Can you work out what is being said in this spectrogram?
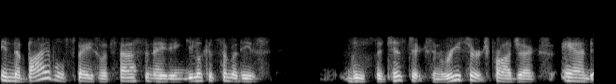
In the Bible space, what's fascinating, you look at some of these these statistics and research projects, and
